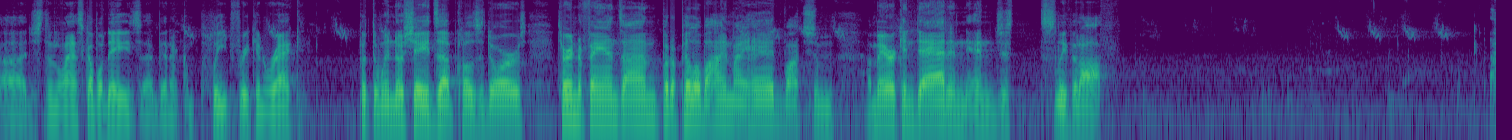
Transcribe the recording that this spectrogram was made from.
Uh, just in the last couple days, I've been a complete freaking wreck. Put the window shades up, close the doors, turn the fans on, put a pillow behind my head, watch some American Dad, and, and just sleep it off.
